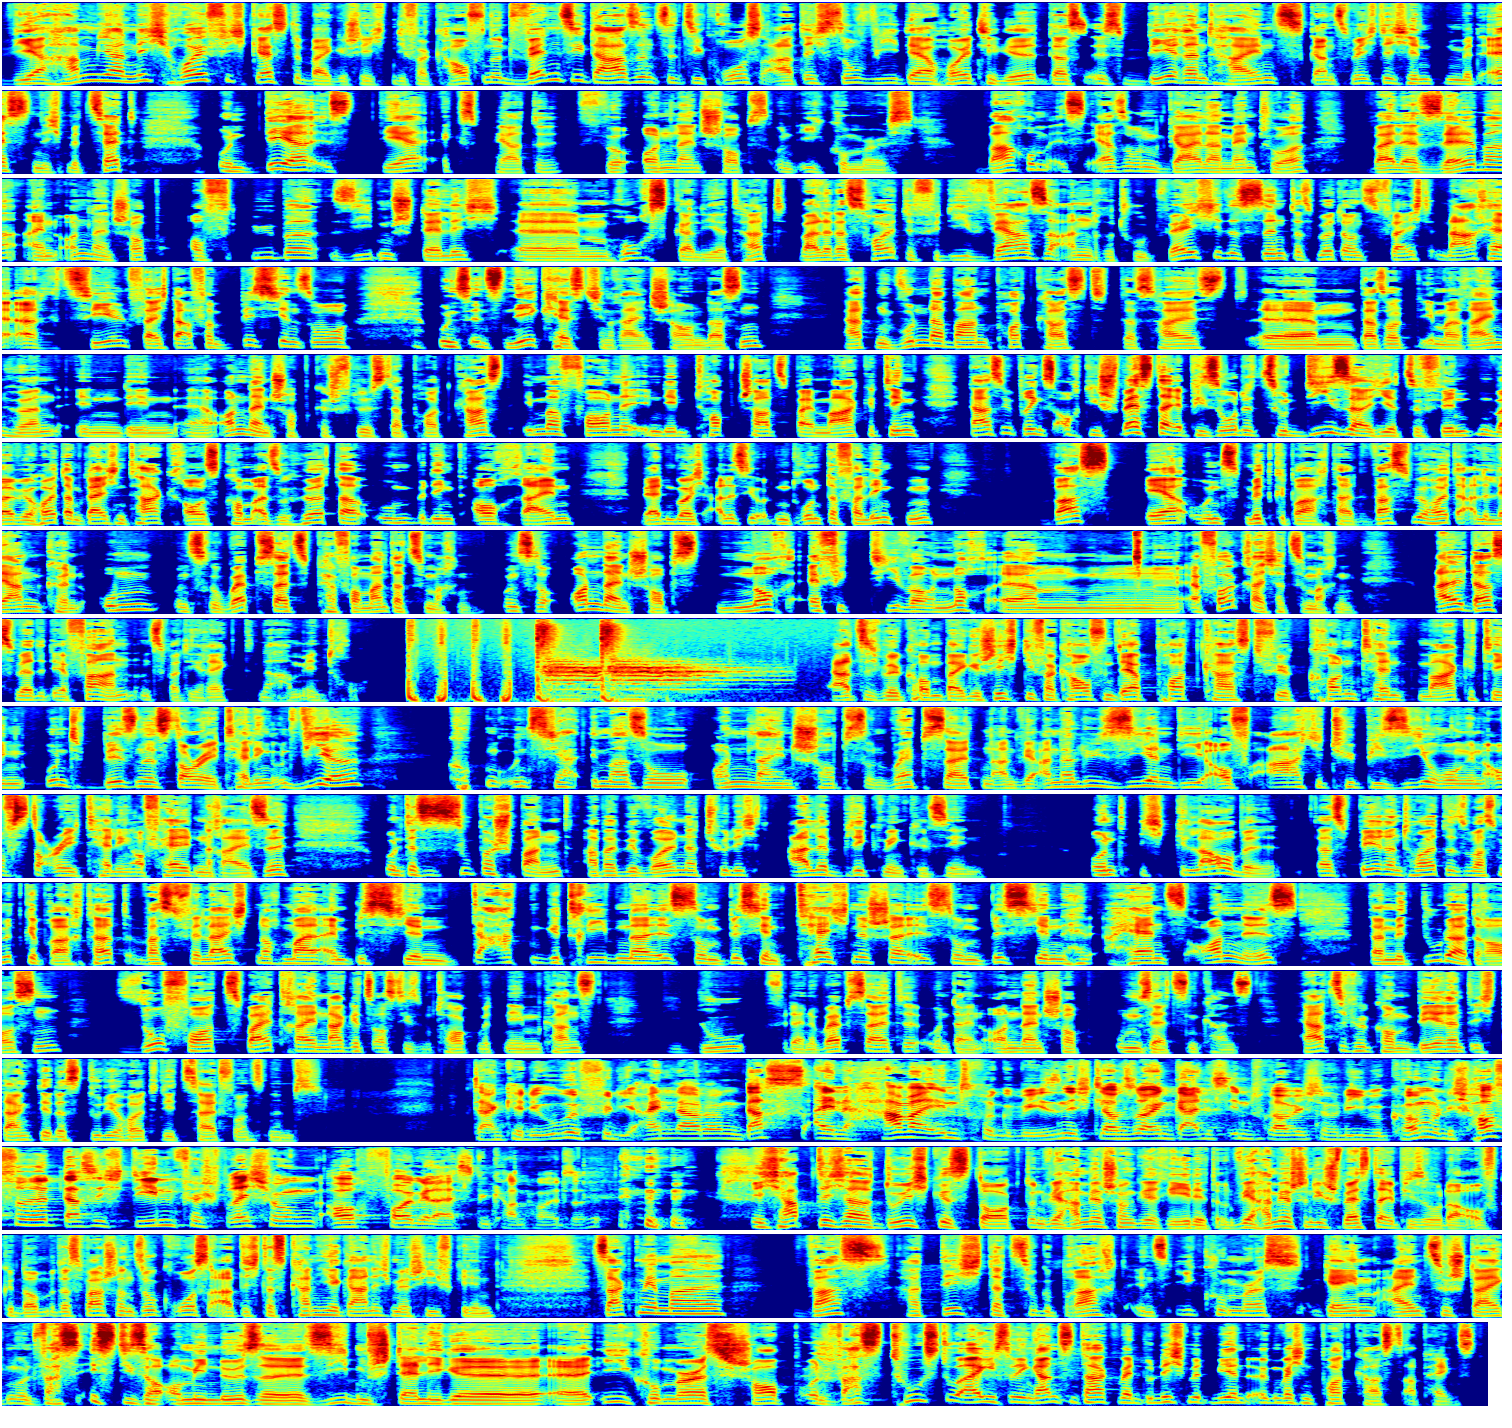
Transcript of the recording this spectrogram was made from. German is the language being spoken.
Wir haben ja nicht häufig Gäste bei Geschichten, die verkaufen. Und wenn sie da sind, sind sie großartig, so wie der heutige. Das ist Berend Heinz, ganz wichtig, hinten mit S, nicht mit Z. Und der ist der Experte für Online-Shops und E-Commerce. Warum ist er so ein geiler Mentor? Weil er selber einen Online-Shop auf über siebenstellig ähm, hochskaliert hat, weil er das heute für diverse andere tut. Welche das sind, das wird er uns vielleicht nachher erzählen. Vielleicht darf er ein bisschen so uns ins Nähkästchen reinschauen lassen. Er hat einen wunderbaren Podcast, das heißt, ähm, da solltet ihr mal reinhören in den äh, Online-Shop-Geflüster-Podcast, immer vorne in den Top-Charts bei Marketing. Da ist übrigens auch die Schwester-Episode zu dieser hier zu finden, weil wir heute am gleichen Tag rauskommen. Also hört da unbedingt auch rein, werden wir euch alles hier unten drunter verlinken was er uns mitgebracht hat, was wir heute alle lernen können, um unsere Websites performanter zu machen, unsere Online-Shops noch effektiver und noch ähm, erfolgreicher zu machen. All das werdet ihr erfahren und zwar direkt nach dem Intro. Herzlich willkommen bei Geschichte verkaufen, der Podcast für Content Marketing und Business Storytelling. Und wir gucken uns ja immer so Online-Shops und Webseiten an. Wir analysieren die auf Archetypisierungen, auf Storytelling, auf Heldenreise. Und das ist super spannend, aber wir wollen natürlich alle Blickwinkel sehen. Und ich glaube, dass Behrendt heute sowas mitgebracht hat, was vielleicht nochmal ein bisschen datengetriebener ist, so ein bisschen technischer ist, so ein bisschen hands-on ist, damit du da draußen sofort zwei, drei Nuggets aus diesem Talk mitnehmen kannst, die du für deine Webseite und deinen Online-Shop umsetzen kannst. Herzlich willkommen, Behrend. Ich danke dir, dass du dir heute die Zeit für uns nimmst. Danke dir, Uwe, für die Einladung. Das ist ein Hammer-Intro gewesen. Ich glaube, so ein geiles Intro habe ich noch nie bekommen. Und ich hoffe, dass ich den Versprechungen auch Folge leisten kann heute. ich habe dich ja durchgestalkt und wir haben ja schon geredet. Und wir haben ja schon die Schwester-Episode aufgenommen. Und das war schon so großartig, das kann hier gar nicht mehr schiefgehen. Sag mir mal, was hat dich dazu gebracht, ins E-Commerce-Game einzusteigen und was ist dieser ominöse siebenstellige äh, E-Commerce-Shop und was tust du eigentlich so den ganzen Tag, wenn du nicht mit mir in irgendwelchen Podcasts abhängst?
